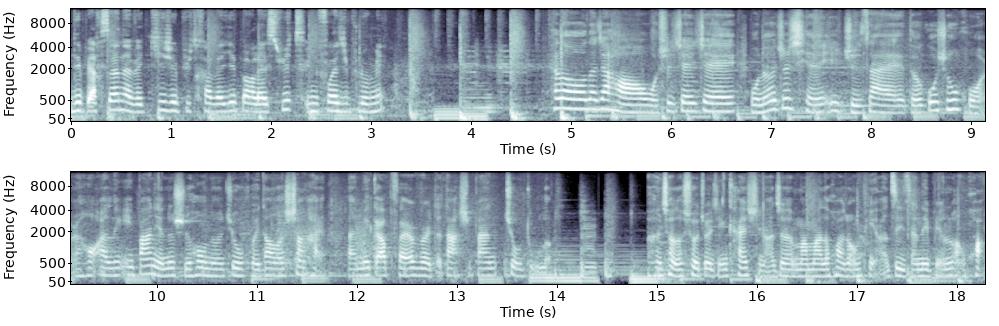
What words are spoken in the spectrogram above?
des personnes avec qui j'ai pu travailler par la suite une fois diplômée. Hello，大家好，我是 JJ。我呢之前一直在德国生活，然后二零一八年的时候呢就回到了上海来 Make Up Forever 的大师班就读了。很小的时候就已经开始拿着妈妈的化妆品啊，自己在那边乱画。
